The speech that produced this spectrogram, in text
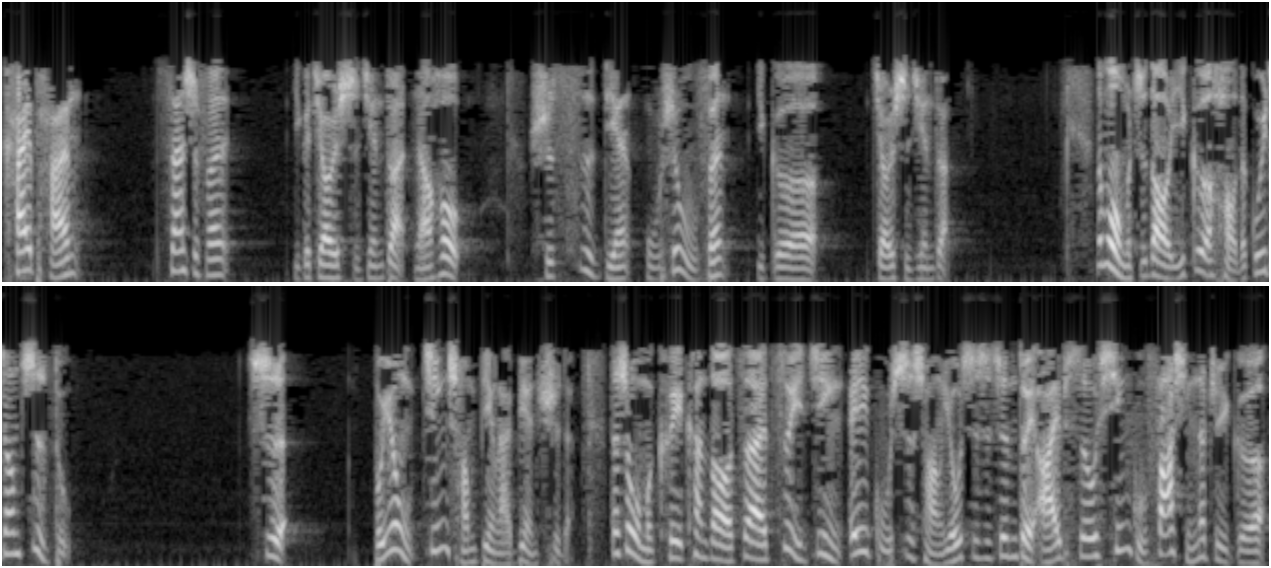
开盘三十分。一个交易时间段，然后十四点五十五分一个交易时间段。那么我们知道，一个好的规章制度是不用经常变来变去的。但是我们可以看到，在最近 A 股市场，尤其是针对 IPO 新股发行的这个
